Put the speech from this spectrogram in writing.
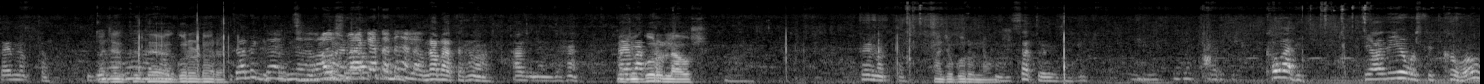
काय मागतो गुरढोर झालं की नबा आता हा अजून एकदा हा काय माझ्या मागतो गुरुला औष काय मागतो माझ्या गुरुला हा, सात वेळ झाले खवा दे ते आधी व्यवस्थित हो.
